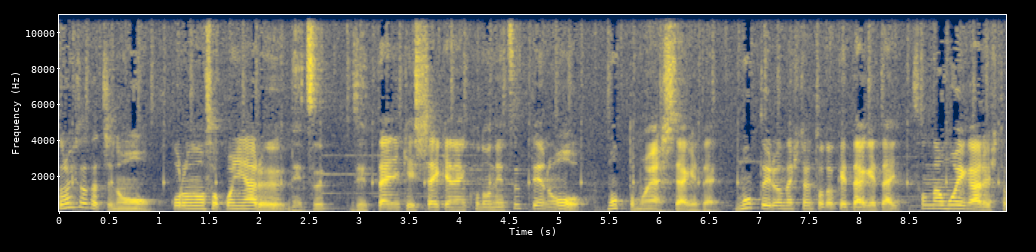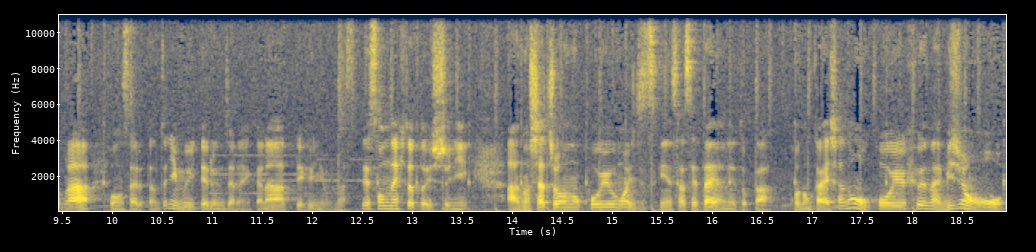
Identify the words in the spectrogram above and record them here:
その人たちの心の底にある熱絶対に消しちゃいけないこの熱っていうのをもっと燃やしてあげたい。もっといろんな人に届けてあげたい。そんな思いがある人がコンサルタントに向いてるんじゃないかなっていうふうに思います。でそんな人と一緒にあの社長のこういう思い実現させたいよねとかこの会社のこういうふうなビジョンを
